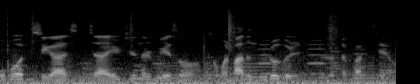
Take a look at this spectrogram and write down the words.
오버워치가 진짜 1주년을 위해서 정말 많은 노력을 기울였던 것 같아요.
